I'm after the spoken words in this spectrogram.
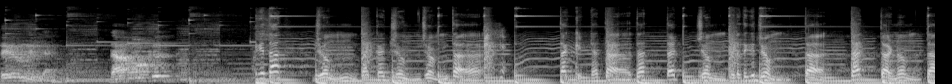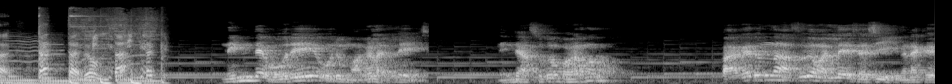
തീർന്നില്ല. ദാ നോക്ക്. ജം ജം ജം ta ta ki- നിന്റെ ഒരേ ഒരു മകളല്ലേ നിന്റെ അസുഖം പകർന്നതാ? പകരുന്ന അസുഖമല്ലേ ശശി നിനക്ക്?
